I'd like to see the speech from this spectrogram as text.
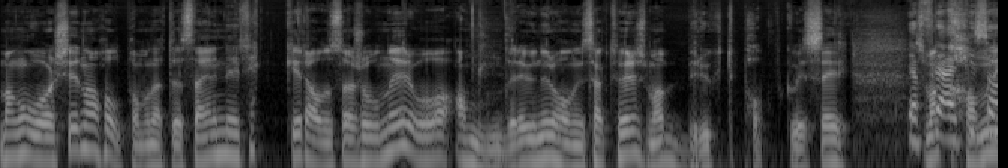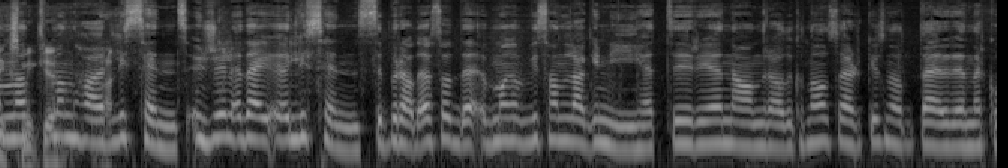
mange år siden har holdt på med dette. Så det er en rekke radiostasjoner og andre underholdningsaktører som har brukt popquizer. Ja, for det er ikke sånn liksom at man har lisens, unnskyld, det er lisenser på radio. Altså det, man, hvis han lager nyheter i en annen radiokanal, så er det ikke sånn at det er NRK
